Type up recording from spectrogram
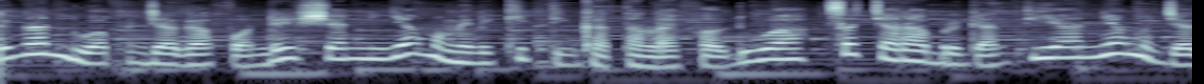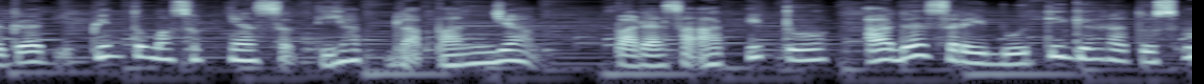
dengan dua penjaga foundation yang memiliki tingkatan level 2 secara bergantian yang menjaga di pintu masuknya setiap 8 jam. Pada saat itu, ada 1314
